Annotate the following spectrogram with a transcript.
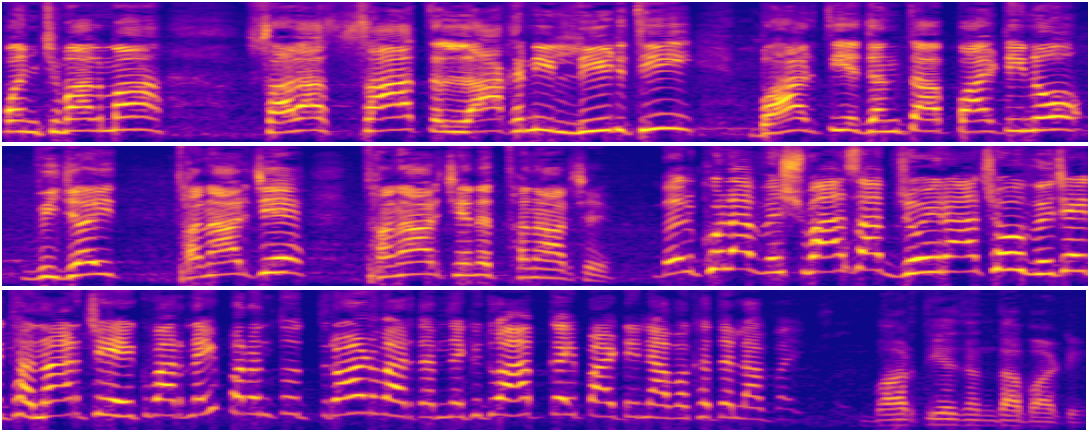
પંચમાલમાં સાડા સાત લાખની લીડથી ભારતીય જનતા પાર્ટીનો વિજય થનાર છે થનાર છે ને થનાર છે. બિલકુલ આ વિશ્વાસ આપ જોઈ રહ્યા છો. વિજય થનાર છે એકવાર નહીં પરંતુ ત્રણ વાર તેમને કીધું આપ કઈ પાર્ટીને આ વખતે લાવવા ભારતીય જનતા પાર્ટી.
